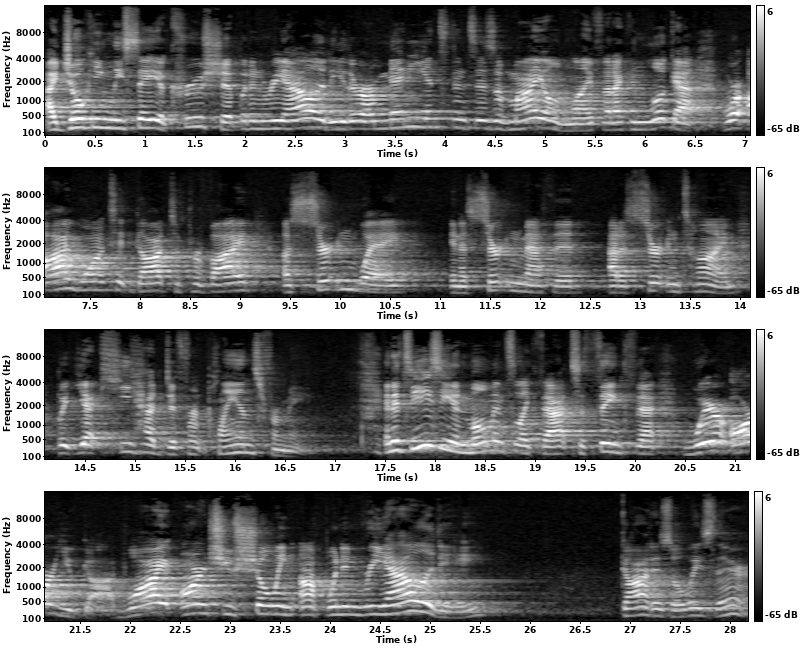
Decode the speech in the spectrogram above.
I jokingly say a cruise ship, but in reality, there are many instances of my own life that I can look at where I wanted God to provide a certain way, in a certain method, at a certain time, but yet He had different plans for me. And it's easy in moments like that to think that, where are you, God? Why aren't you showing up? When in reality, God is always there.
